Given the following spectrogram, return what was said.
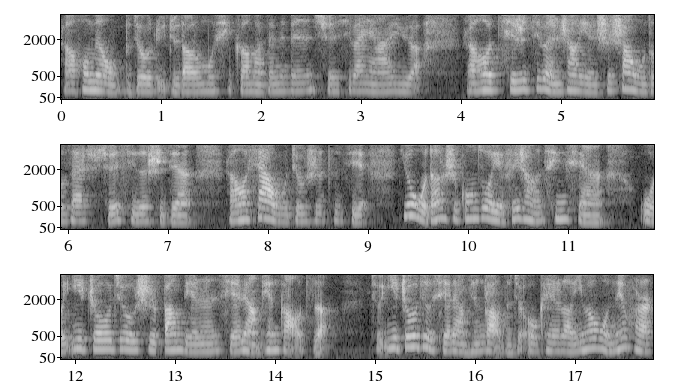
然后后面我不就旅居到了墨西哥嘛，在那边学西班牙语，然后其实基本上也是上午都在学习的时间，然后下午就是自己，因为我当时工作也非常清闲，我一周就是帮别人写两篇稿子，就一周就写两篇稿子就 OK 了，因为我那会儿，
